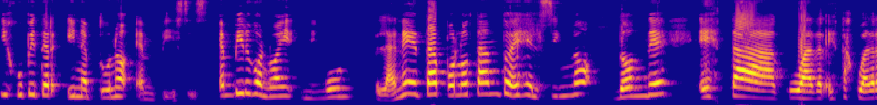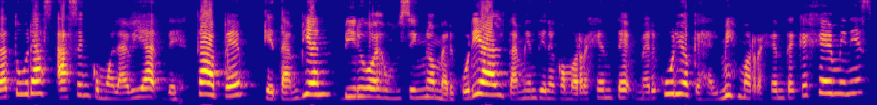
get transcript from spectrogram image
y Júpiter y Neptuno en Pisces. En Virgo no hay ningún planeta, por lo tanto es el signo donde estas cuadraturas hacen como la vía de escape, que también Virgo es un signo mercurial, también tiene como regente Mercurio, que es el mismo regente que Géminis,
